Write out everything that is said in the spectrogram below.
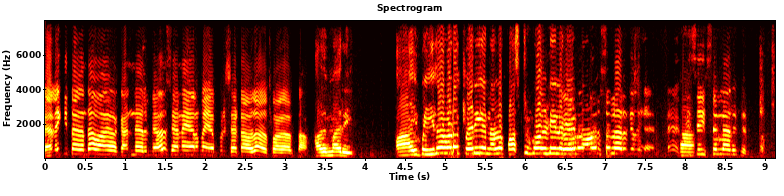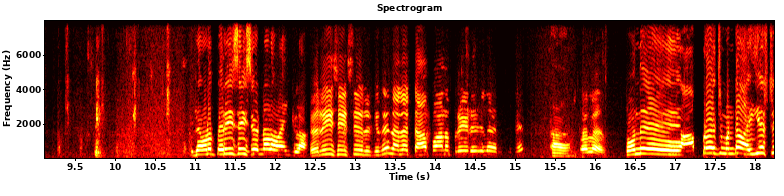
விலைக்கு தகுந்தா வாங்குற கண்ணு எருமையாவது சென்னை எருமை எப்படி செட் ஆகுதோ அது பிரகாரம் தான். அது மாதிரி. இப்போ இதை விட பெரிய நல்ல ஃபர்ஸ்ட் குவாலிட்டியில வேணும் இருக்குதுங்க சைஸ் எல்லாம் இருக்குது. இதை விட பெரிய சைஸ் வேணாலும் வாங்கிக்கலாம். பெரிய சைஸ் இருக்குது. நல்ல டாப்பான பிரீடுகள் இருக்குது. ஆஹ் நல்லா இருக்கு. இப்போ வந்து அப்ராச்மெண்டா ஹையஸ்ட்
